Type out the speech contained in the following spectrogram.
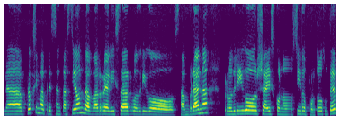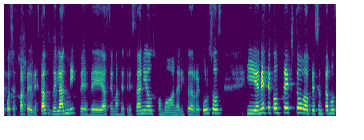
La próxima presentación la va a realizar Rodrigo Zambrana. Rodrigo ya es conocido por todos ustedes, pues es parte del staff del ACNIC desde hace más de tres años como analista de recursos. Y en este contexto va a presentarnos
